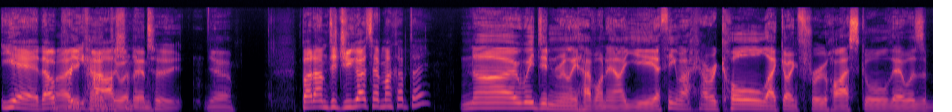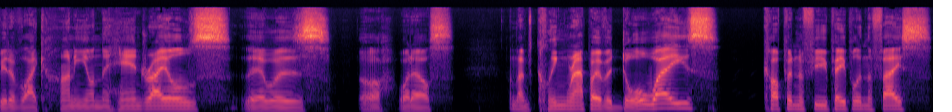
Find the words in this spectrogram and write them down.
Yeah, they were Well, pretty harsh it on it then. too. Yeah. But um, did you guys have muck up day? No, we didn't really have on our year. I think I recall like going through high school, there was a bit of like honey on the handrails. There was oh, what else? Sometimes cling wrap over doorways, copping a few people in the face.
